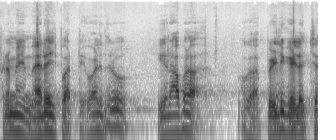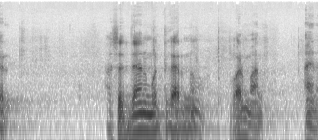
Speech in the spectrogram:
from a marriage party వాళ్ళిద్దరూ ఈ లోపల ఒక పెళ్ళికి వెళ్ళి వచ్చారు ఆ సత్యానమూర్తి గారును వర్మాన్ ఆయన.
